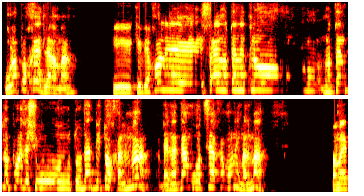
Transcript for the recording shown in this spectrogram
הוא לא פוחד, למה? כי כביכול אה, ישראל נותנת לו, נותנת לו פה איזשהו תעודת ביטוח, על מה? הבן אדם רוצח המונים, על מה? זאת אומרת,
